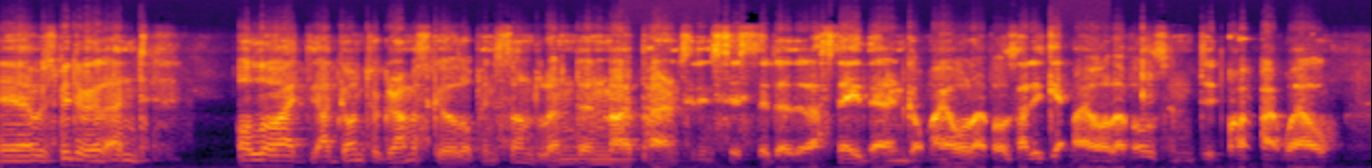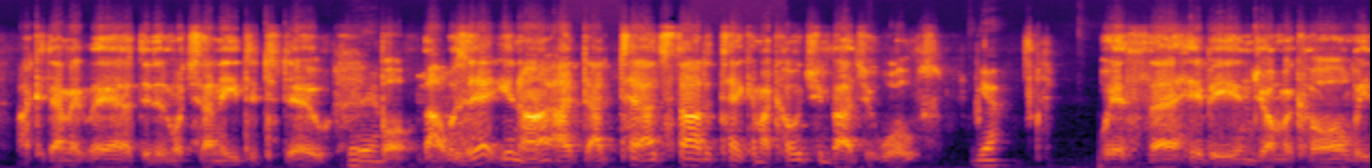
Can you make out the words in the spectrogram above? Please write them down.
yeah, it was a bit of a, and although I'd, I'd gone to a grammar school up in Sunderland, and my parents had insisted that I stayed there and got my O levels, I did get my O levels and did quite well academically. I did as much as I needed to do, Brilliant. but that was it. You know, I'd, I'd, t- I'd started taking my coaching badge at Wolves yeah with uh, Hibby and John McAlle. We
